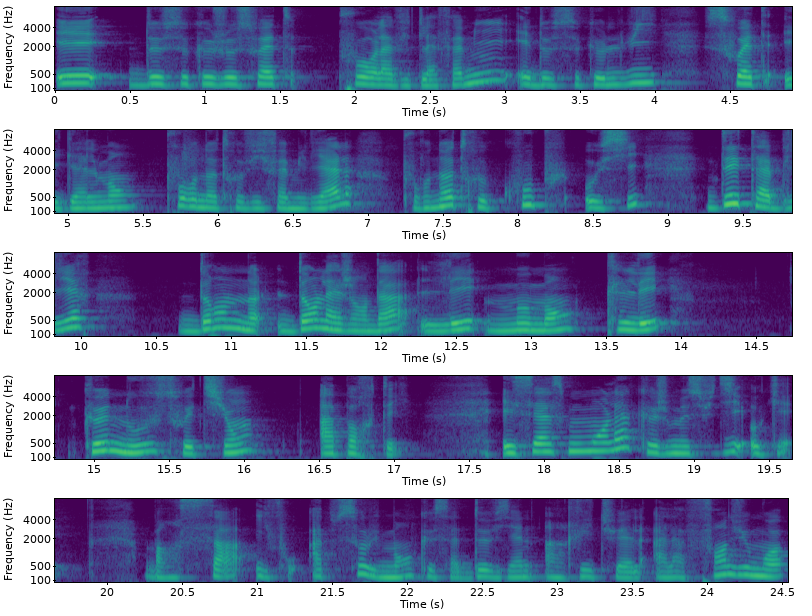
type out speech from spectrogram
et de ce que je souhaite pour la vie de la famille et de ce que lui souhaite également pour notre vie familiale, pour notre couple aussi, d'établir dans, l'agenda les moments clés que nous souhaitions apporter. Et c'est à ce moment-là que je me suis dit, ok, ben ça, il faut absolument que ça devienne un rituel. À la fin du mois,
